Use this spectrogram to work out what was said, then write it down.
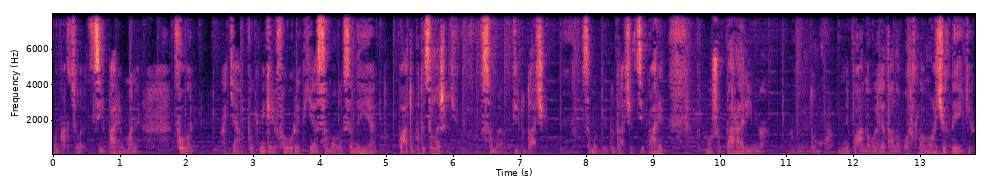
вона в, цій парі. У мене фаворит. Хоча в фаворит є саме Олександрія, багато буде залежати саме від удачі. Саме від удачі в цій парі, тому що пара рівна, на мою думку. Непогано виглядала Ворскла в матчах деяких,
